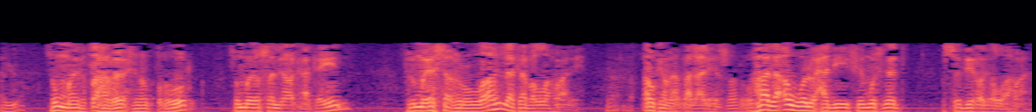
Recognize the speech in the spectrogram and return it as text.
أيوة. ثم يتطهر فيحسن الطهور ثم يصلي ركعتين ثم يستغفر الله إلا تاب الله عليه. أو كما قال عليه الصلاة والسلام. وهذا أول حديث في مسند الصديق رضي الله عنه.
